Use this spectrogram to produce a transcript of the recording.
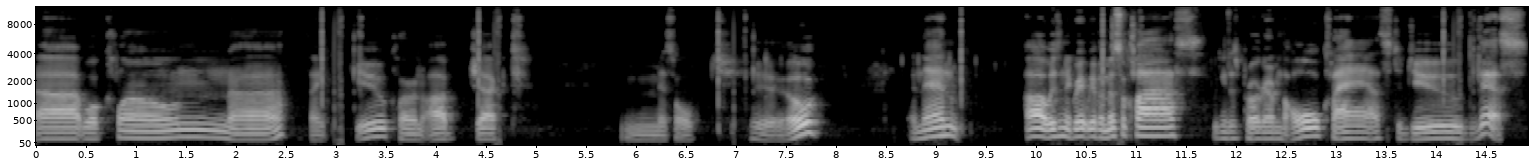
uh, will clone, uh, thank you, clone object missile 2. And then, oh, isn't it great we have a missile class? We can just program the whole class to do this,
